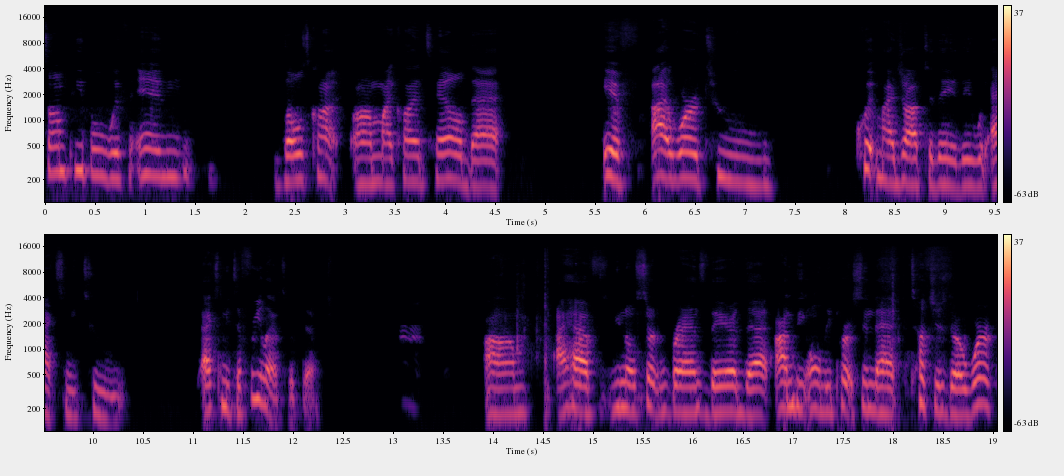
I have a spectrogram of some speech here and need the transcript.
some people within those cli- um my clientele that if I were to quit my job today, they would ask me to ask me to freelance with them. Um, I have you know certain brands there that I'm the only person that touches their work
